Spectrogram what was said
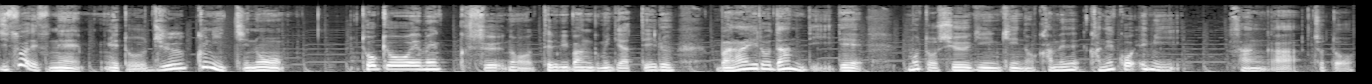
実はですね、えっと、19日の東京 MX のテレビ番組でやっているバラ色ダンディで、元衆議院議員の金子恵美さんがちょっと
